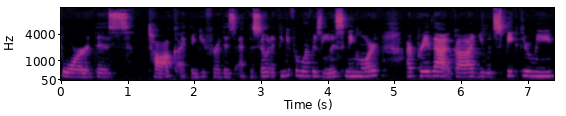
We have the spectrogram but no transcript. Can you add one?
for this talk. I thank you for this episode. I thank you for whoever's listening, Lord. I pray that, God, you would speak through me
